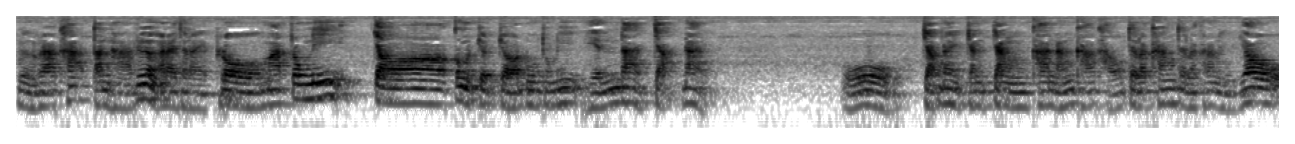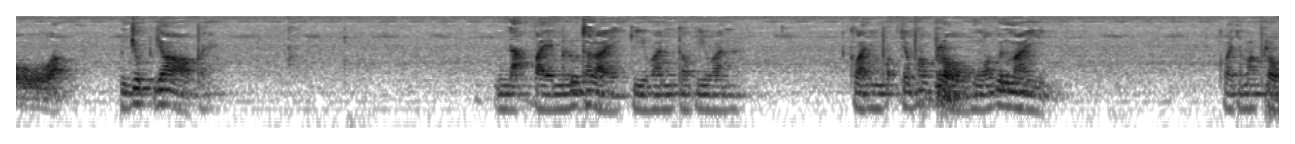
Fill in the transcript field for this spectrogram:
เรื่องราคะตัณหาเรื่องอะไรอะไรโผล่มาตรงนี้จอกำหนดจดจ่อดูตรงนี้เห็นได้จับได้ โอ้จับได้จังๆคาหนังขาเขา แต่ละครั้งแต่ละครั้งนี่ย่อมันยุบย่อไปดับไปไม่รู้เท่าไหร่ กี่วันต่อกี่วัน กว่าจะพอโผล่หัวขึ้นมาอีกกว่าจะมาโผล่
